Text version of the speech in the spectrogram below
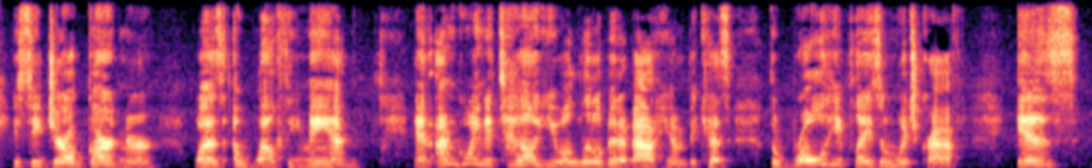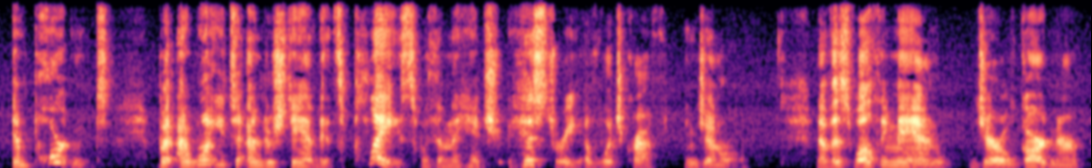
You see, Gerald Gardner was a wealthy man. And I'm going to tell you a little bit about him because the role he plays in witchcraft is important. But I want you to understand its place within the history of witchcraft in general. Now, this wealthy man, Gerald Gardner,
